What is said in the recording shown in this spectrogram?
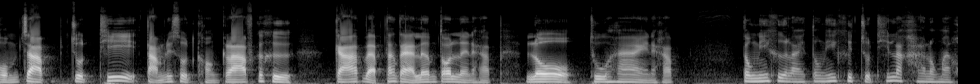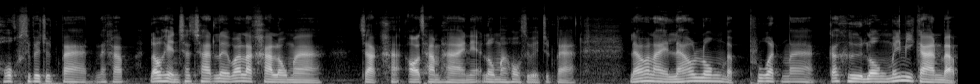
ผมจับจุดที่ต่ำที่สุดของกราฟก็คือ กราฟแบบตั้งแต่เริ่มต้นเลยนะครับ low to high นะครับ ตรงนี้คืออะไร ตรงนี้คือจุดที่ราคาลงมา 61.8 นะครับ เราเห็นชัดๆเลยว่าราคาลงมาจาก all time high เนี่ยลงมา 61.8 แล้วอะไร แล้วลงแบบพรวดมาก ก็คือลงไม่มีการแบบ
